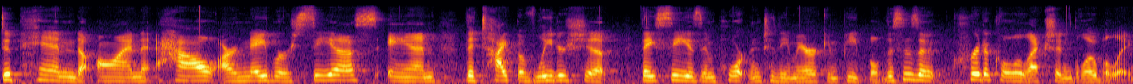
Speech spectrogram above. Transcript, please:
depend on how our neighbors see us and the type of leadership they see as important to the American people. This is a critical election globally.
